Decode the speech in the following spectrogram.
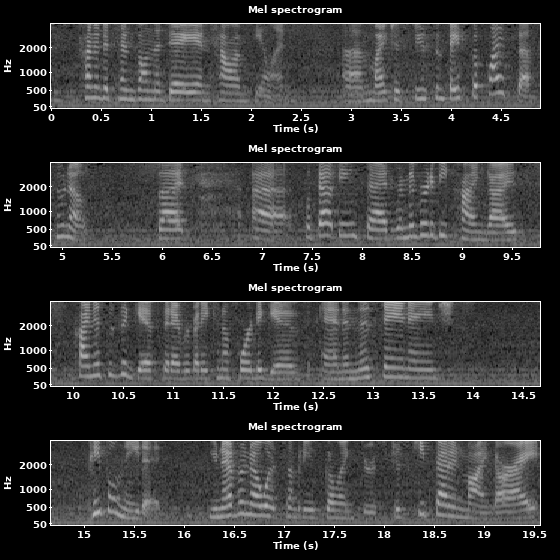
Just kind of depends on the day and how I'm feeling. Um, might just do some Facebook Live stuff. Who knows? But uh, with that being said, remember to be kind, guys. Kindness is a gift that everybody can afford to give, and in this day and age, people need it. You never know what somebody's going through, so just keep that in mind, all right?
